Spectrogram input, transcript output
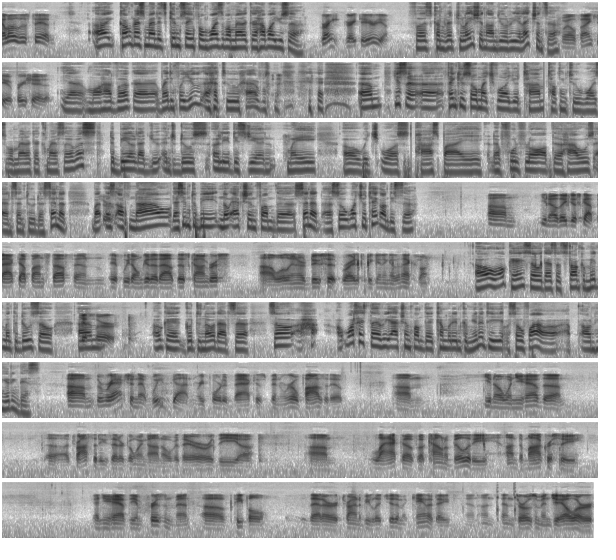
Hello, this is Ted. Hi, Congressman. It's Kimseng from Voice of America. How are you, sir? Great, great to hear you. First, congratulations on your re-election, sir. Well, thank you. Appreciate it. Yeah, more hard work uh, waiting for you uh, to have. um, yes, sir. Uh, thank you so much for your time talking to Voice of America Khmer Service. The bill that you introduced earlier this year in May, uh, which was passed by the full floor of the House and sent to the Senate. But Sure. as of now, there seems to be no action from the Senate. Uh, so, what's your take on this, sir? Um, you know, they just got backed up on stuff, and if we don't get it out this Congress, uh, we'll introduce it right at the beginning of the next one. Oh, okay. So there's a strong commitment to do so. yes, Um, sir. Okay, good to know that, sir. So, what is the reaction from the Cambodian community so far uh, on hearing this? Um, the reaction that we've gotten reported back has been real positive. Um, you know, when you have the uh, atrocities that are going on over there, or the uh, um, lack of accountability on democracy, and you have the imprisonment of people that are trying to be legitimate candidates and and throws them in jail or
